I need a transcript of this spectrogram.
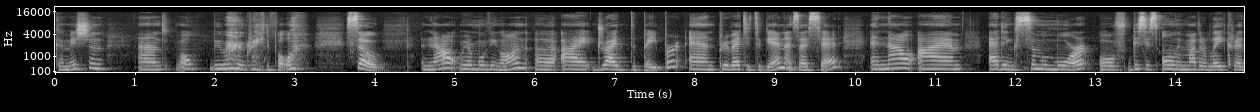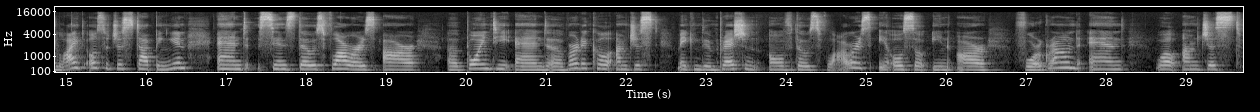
commission and well we were grateful. So now we're moving on. Uh, i dried the paper and pre-wet it again as i said and now i'm adding some more of this is only madder lake red light also just tapping in and since those flowers are uh, pointy and uh, vertical i'm just making the impression of those flowers also in our foreground. And well i'm just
